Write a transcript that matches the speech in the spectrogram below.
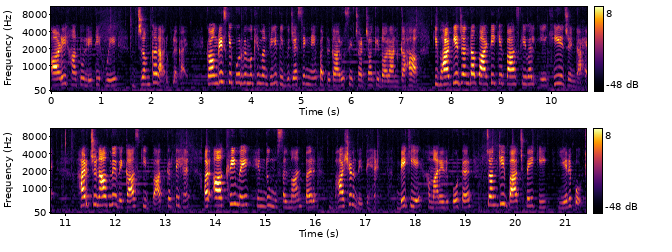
आड़े हाथों लेते हुए जमकर आरोप लगाए। कांग्रेस के पूर्व मुख्यमंत्री दिग्विजय सिंह ने पत्रकारों से चर्चा के दौरान कहा कि भारतीय जनता पार्टी के पास केवल एक ही एजेंडा है। हर चुनाव में विकास की बात करते हैं और आखिरी में हिंदू मुसलमान पर भाषण देते हैं। देखिए हमारे रिपोर्टर चंकी वाजपेयी की ये रिपोर्ट।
